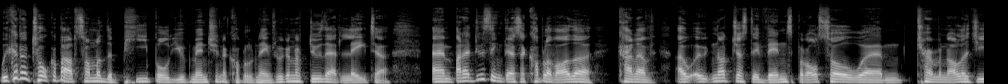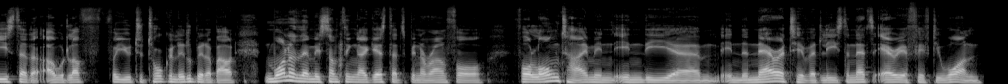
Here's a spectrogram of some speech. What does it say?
We're going to talk about some of the people you've mentioned a couple of names. We're going to do that later. Um, but I do think there's a couple of other kind of uh, uh, not just events, but also um, terminologies that I would love for you to talk a little bit about. And one of them is something I guess that's been around for for a long time in in the um, in the narrative at least, and that's Area 51.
